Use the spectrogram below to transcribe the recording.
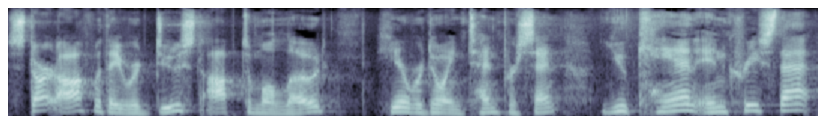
Start off with a reduced optimal load. Here we're doing 10%. You can increase that,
